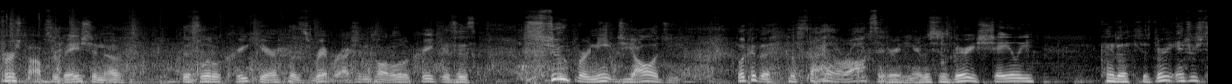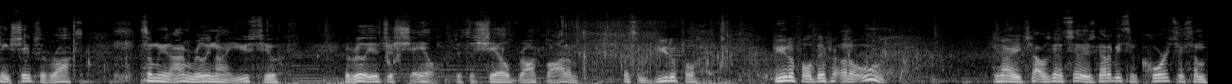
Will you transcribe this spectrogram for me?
First observation of this little creek here, this river, I shouldn't call it a little creek, is this super neat geology. Look at the, the style of rocks that are in here. This is very shaly, kind of just very interesting shapes of rocks. Something that I'm really not used to. It really is just shale, just a shale rock bottom with some beautiful, beautiful different little, ooh, you can already tell. I was gonna say there's gotta be some quartz or some,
